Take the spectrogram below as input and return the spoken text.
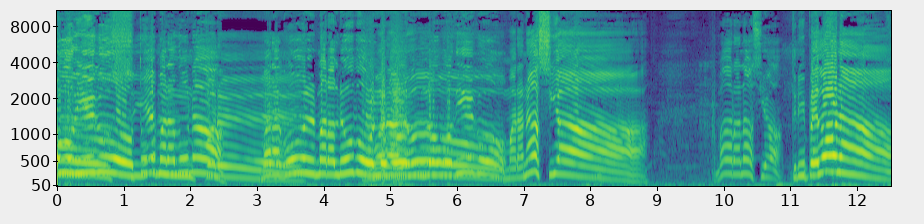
Todo Diego, todo Siempre. Maradona. Maragol, Maralobo, Lobo, Maralobo, Lobo Diego. Maranacia, Maranacia. Tripedona.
